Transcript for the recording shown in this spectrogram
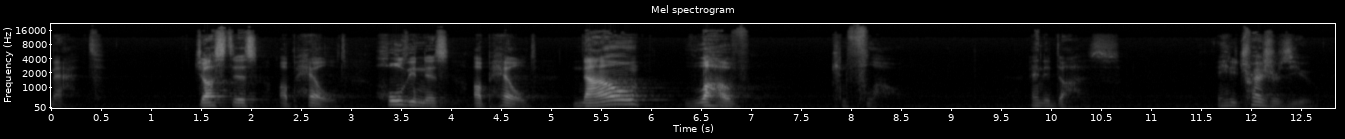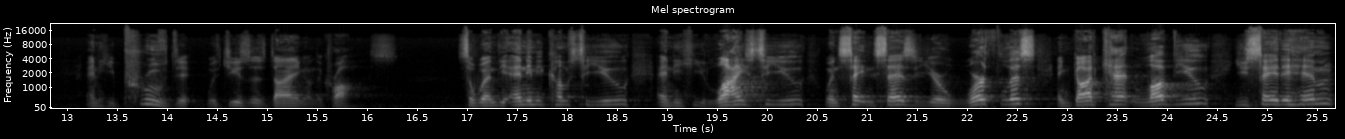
met. Justice upheld, holiness upheld. Now love can flow. And it does. And he treasures you. And he proved it with Jesus dying on the cross. So when the enemy comes to you and he lies to you, when Satan says you're worthless and God can't love you, you say to him,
